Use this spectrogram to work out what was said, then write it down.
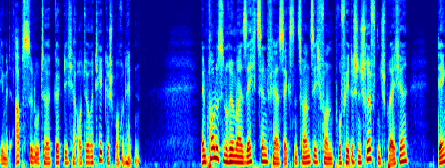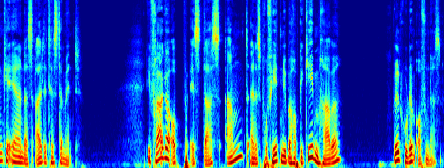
die mit absoluter göttlicher Autorität gesprochen hätten. Wenn Paulus in Römer 16, Vers 26 von prophetischen Schriften spreche, denke er an das Alte Testament. Die Frage, ob es das Amt eines Propheten überhaupt gegeben habe, will Grudem offen lassen.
